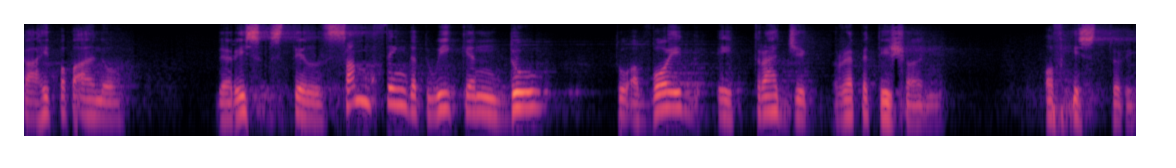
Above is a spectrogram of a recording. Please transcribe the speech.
Kahit papaano, there is still something that we can do to avoid a tragic repetition of history.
